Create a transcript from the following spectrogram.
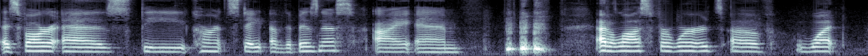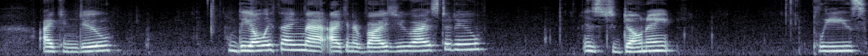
as far as the current state of the business, I am at a loss for words of what I can do. The only thing that I can advise you guys to do is to donate. Please.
